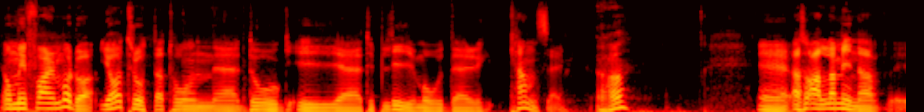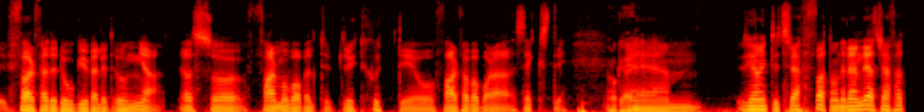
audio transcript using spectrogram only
Om min farmor då. Jag har trott att hon eh, dog i eh, typ livmodercancer. Jaha. Eh, alltså alla mina förfäder dog ju väldigt unga. Alltså farmor var väl typ drygt 70 och farfar var bara 60. Okej. Ehm, så jag har inte träffat någon. Den enda jag träffat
